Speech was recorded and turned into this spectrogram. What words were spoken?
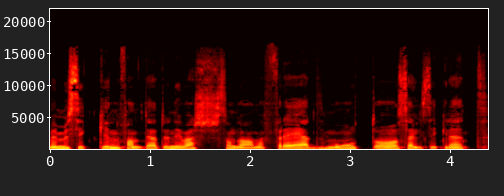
Med musikken fant jeg et univers som ga meg fred, mot og selvsikkerhet.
